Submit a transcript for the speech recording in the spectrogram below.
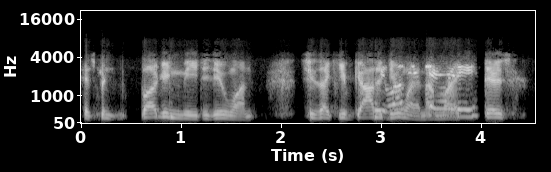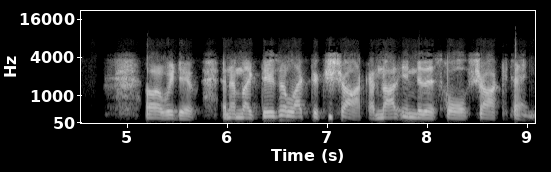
has been bugging me to do one. She's like, "You've got to do one," and I'm like, "There's." Oh, we do. And I'm like, there's electric shock. I'm not into this whole shock thing.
